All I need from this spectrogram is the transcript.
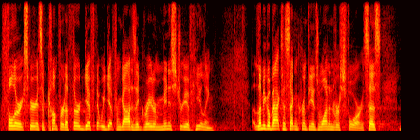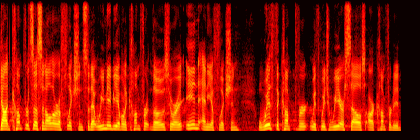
fuller experience of comfort, a third gift that we get from God is a greater ministry of healing. Let me go back to 2 Corinthians 1 and verse 4. It says, God comforts us in all our afflictions so that we may be able to comfort those who are in any affliction with the comfort with which we ourselves are comforted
